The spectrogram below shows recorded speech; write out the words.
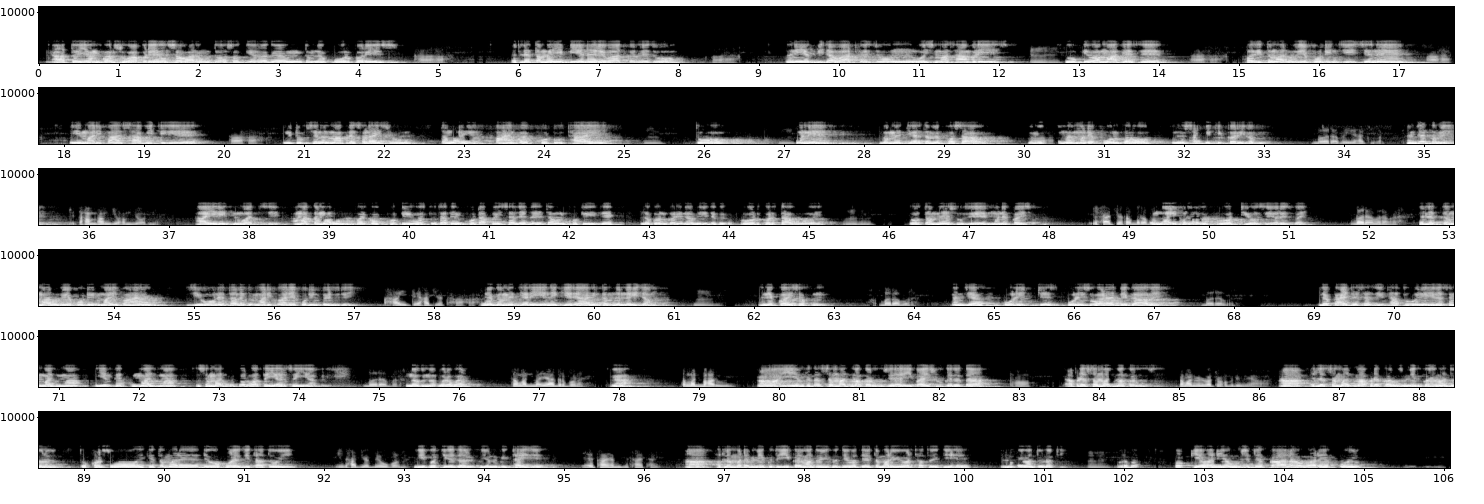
હા તો એમ કરશું આપણે સવારે હું દસ અગિયાર વાગે હું તમને કોલ કરીશ. હા હા. એટલે તમે એ બેન હારે વાત કરી લેજો. હા હા અને એકબીજા વાત કરજો હું વોઇસમાં સાંભળીશ. શું કેવા માગે છે? પછી તમારું રેકોર્ડિંગ જે છે ને એ મારી પાસે સાબિતી રહે. યુટ્યુબ ચેનલમાં આપણે ચડાવીશું. તમારી પાસે કોઈ ખોટું થાય તો મને ગમે ત્યારે તમે ફસાવ તમે તમે મને ફોન કરો તો હું સાબિતી કરી શકું. બરાબર સાચી વાત. સમજ્યા ને તમે? સમજો સમજો હા એ રીતનું વાત છે. આમાં તમારું ઉપર કોઈ ખોટી વસ્તુ થતી હોય ખોટા પૈસા લઈ લેતા હોય ને ખોટી રીતે લગ્ન કરીને આવી રીતે કંઈક ફ્રોડ કરતા હોય. તો તમે શું છે મને કહી શકો. સાચી તો મારી પણ હવે ફ્રોડ થયો છે હરેશભાઈ. બરાબર એટલે તમારું રેકોર્ડિંગ મારી પાસે જીવો ને તાલે કે મારી પાસે રેકોર્ડિંગ પડ્યું રહી. હા એ તે સાચી અને ગમે ત્યારે એની ઘેરે આવીને તમને લઈ જાઉં. અને કહી શકું. બરાબર. સમજ્યા? પોલીસ પોલીસવાળા ભેગા આવે. બરાબર. એટલે કાયદેસર જે થતું હોય ને એના સમાજમાં એમ કે સમાજમાં તો સમાજમાં કરવા તૈયાર છીએ આપણે બરાબર. લગ્ન બરાબર? સમાજમાં એ આગળ પડે. હા? સમાજમાં સારું હા એ એમ કહેતા સમાજમાં કરવું છે. એ ભાઈ શું કહેતા? હતા હા. આપણે સમાજમાં કરવું છે. સમાજમાં વાત સાંભળી હા. હા એટલે સમાજમાં આપણે કરવું છે. મેં કઈ વાંધો નહીં. તો ખર્ચો એ કે તમારે દેવો પડે જે થતો હોય. એ સાચી વાત દેવું પડે. વીસ પચીસ હજાર રૂપિયાનું કંઈક થાય છે? એ થાય એમ થાય થાય. હા એટલા માટે મેં કીધું એ કઈ વાંધો. એ તો દેવા તે તમારો વ્યવહાર થતો હોય દે એમાં કઈ વાંધો નથી. બરોબર? પણ કહેવાની એવું છે કે કાલ સવારે કોઈ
